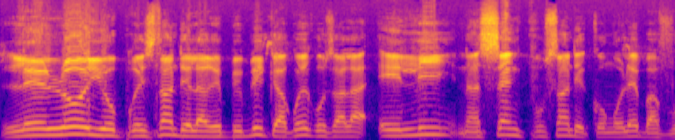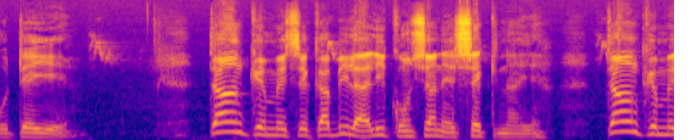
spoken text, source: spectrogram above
lelo yo président de la république akoki kozala eli na 5 pourcent de congolais bavote ye tant que m kabila ali conscient na échec na ye tant que m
